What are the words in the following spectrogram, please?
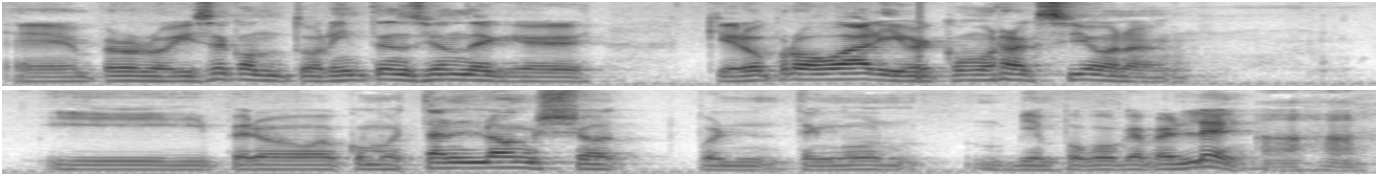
Eh, pero lo hice con toda la intención de que quiero probar y ver cómo reaccionan. Y, pero como está en long shot, pues tengo bien poco que perder. Ajá.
